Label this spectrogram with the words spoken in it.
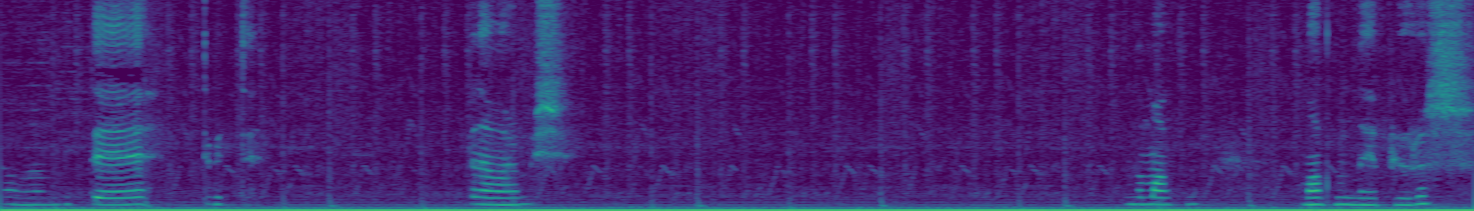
Tamam bitti. Bitti bitti. Burada ne varmış? Bunda magnum. Magnum da yapıyoruz.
